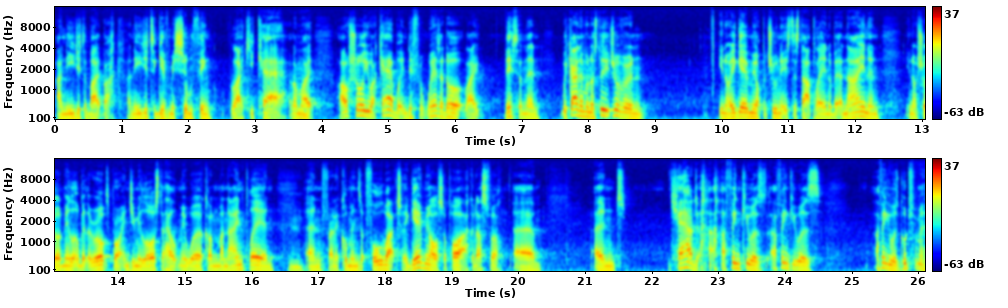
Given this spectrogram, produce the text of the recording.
I need you to bite back. I need you to give me something like you care. And I'm mm. like, I'll show you I care, but in different ways. I don't like this. And then we kind of understood each other. And, you know, he gave me opportunities to start playing a bit of nine and, you know, showed me a little bit of the ropes, brought in Jimmy Lowes to help me work on my nine play and, and Freddie Cummins at fullback. So he gave me all the support I could ask for. Um, and yeah, I think he was, I think he was, I think it was good for me.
